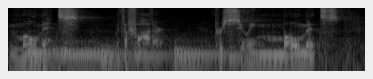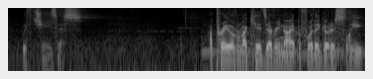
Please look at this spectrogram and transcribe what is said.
moments with the Father, pursuing moments with Jesus. I pray over my kids every night before they go to sleep.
